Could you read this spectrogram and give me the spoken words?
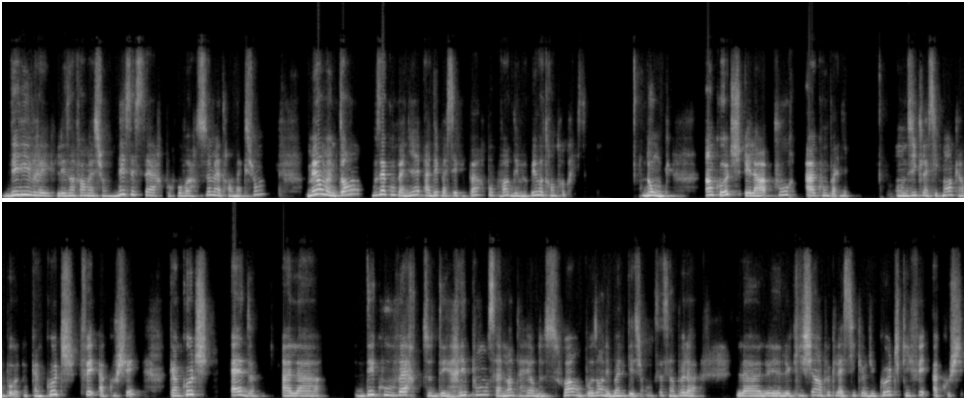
délivrer les informations nécessaires pour pouvoir se mettre en action, mais en même temps vous accompagner à dépasser les peurs pour pouvoir développer votre entreprise. Donc, un coach est là pour accompagner. On dit classiquement qu'un coach fait accoucher, qu'un coach aide à la découverte des réponses à l'intérieur de soi en posant les bonnes questions. Donc ça, c'est un peu le, cliché un peu classique du coach qui fait accoucher.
